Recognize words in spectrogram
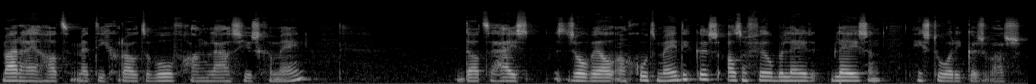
maar hij had met die grote Wolfgang Lasius gemeen dat hij zowel een goed medicus als een veelbelezen historicus was.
